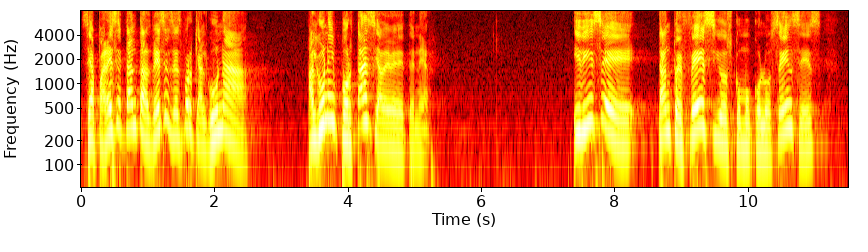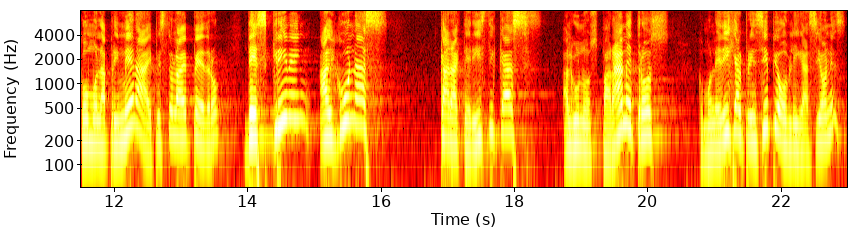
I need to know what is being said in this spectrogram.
Si aparece tantas veces es porque alguna, alguna importancia debe de tener. Y dice tanto Efesios como Colosenses, como la primera epístola de Pedro, describen algunas características, algunos parámetros, como le dije al principio, obligaciones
